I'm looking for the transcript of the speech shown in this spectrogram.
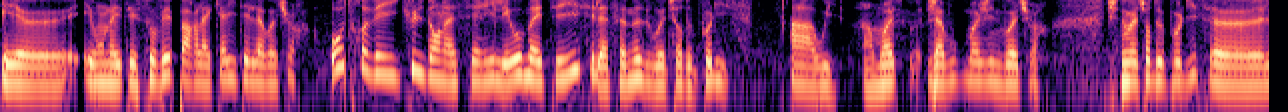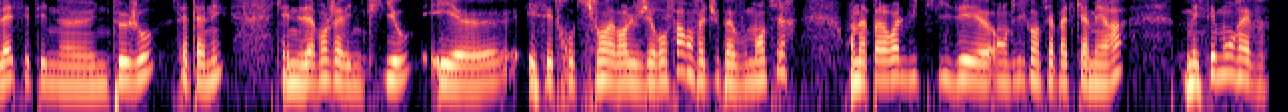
et, on a été sauvé par la qualité de la voiture. Autre véhicule dans la série Léo Mattei, c'est la fameuse voiture de police. Ah oui, Alors moi j'avoue que moi j'ai une voiture. J'ai une voiture de police. euh, là c'était une, une Peugeot cette année. L'année d'avant j'avais une Clio et, euh, et c'est trop kiffant d'avoir le gyrophare. En fait je vais pas vous mentir. On n'a pas le droit de l'utiliser euh, en ville quand il n'y a pas de caméra, mais c'est mon rêve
